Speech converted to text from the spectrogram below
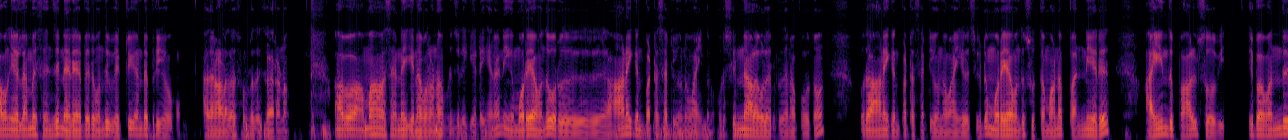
அவங்க எல்லாமே செஞ்சு நிறைய பேர் வந்து வெற்றி கண்ட பிரயோகம். அதனால தான் சொல்கிறதுக்கு காரணம். அப்போ அமாவாசை அன்னைக்கு என்ன பண்ணணும் அப்படின்னு சொல்லி கேட்டிங்கன்னா நீங்கள் முறையாக வந்து ஒரு ஆணைக்கன் பட்ட சட்டி ஒன்று வாங்கிக்கணும். ஒரு சின்ன அளவில் இருந்ததுன்னா போதும். ஒரு ஆணைக்கன் பட்ட சட்டி ஒன்று வாங்கி வச்சுக்கிட்டு முறையாக வந்து சுத்தமான பன்னீர் ஐந்து பால் சோவி. இப்போ வந்து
